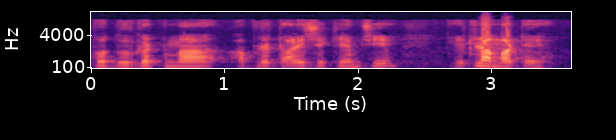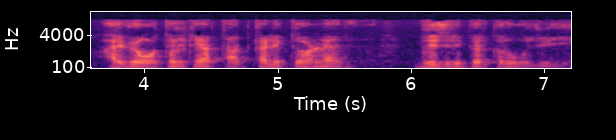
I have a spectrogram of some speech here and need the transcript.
તો દુર્ઘટના આપણે ટાળી શકીએ એમ છીએ. એટલા માટે હાઈવે ઓથોરિટી આ તાત્કાલિક ધોરણે બ્રિજ રિપેર કરવો જોઈએ.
